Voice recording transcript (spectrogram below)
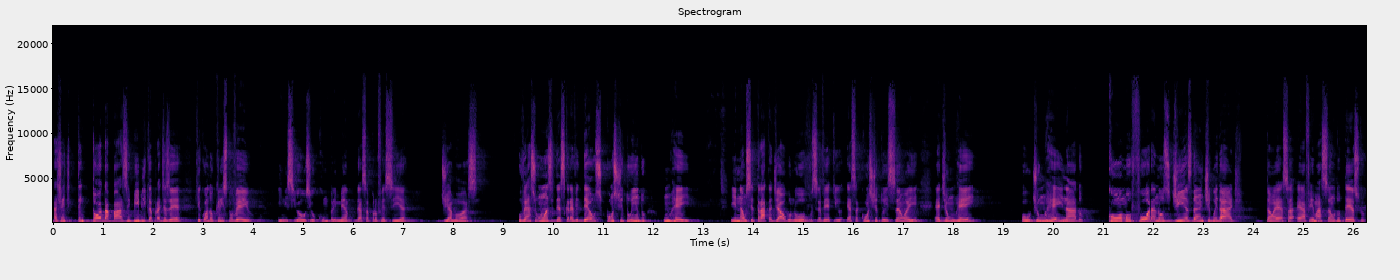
a gente tem toda a base bíblica para dizer que quando Cristo veio, iniciou-se o cumprimento dessa profecia de Amós. O verso 11 descreve Deus constituindo um rei. E não se trata de algo novo, você vê que essa constituição aí é de um rei ou de um reinado como fora nos dias da antiguidade. Então, essa é a afirmação do texto.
